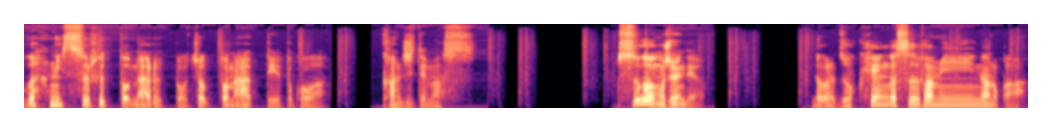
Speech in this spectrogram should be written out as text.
画にするとなると、ちょっとなっていうとこは感じてます。すごい面白いんだよ。だから続編がスーファミなのか。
